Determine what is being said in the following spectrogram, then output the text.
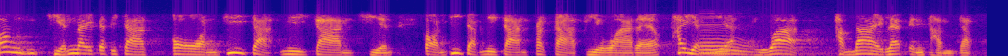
ต้องเขียนในกติกาก่อนที่จะมีการเขียนก่อนที่จะมีการประกาศ TOR แล้ว ถ้าอย่างนี้ยอืม ถือว่าทำได้และเป็นธรรมครับอืม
